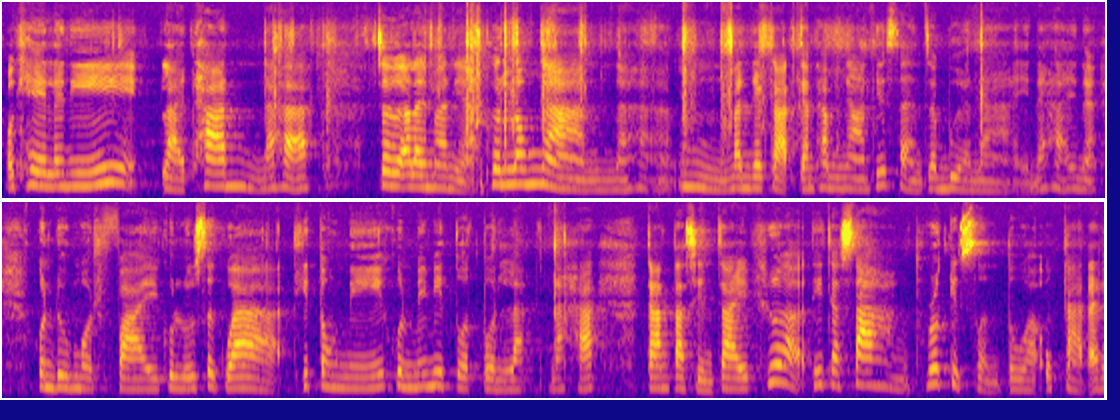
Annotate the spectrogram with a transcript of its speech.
โอเคแล้วนี้หลายท่านนะคะ เจออะไรมาเนี่ยเพื่อนร่วมงานนะคะบรรยากาศการทำงานที่แสนจะเบื่อหน่ายนะคะเนี่ยคุณดูหมดไฟคุณรู้สึกว่าที่ตรงนี้คุณไม่มีตัวตนละนะคะ การตัดสินใจเพื่อที่จะสร้างธุรกิจส่วนตัวโอกาสอะไร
